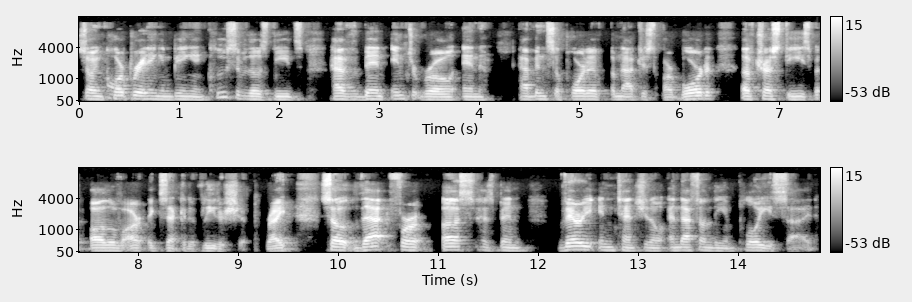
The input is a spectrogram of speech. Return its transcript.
So incorporating and being inclusive of those needs have been integral and have been supportive of not just our board of trustees, but all of our executive leadership, right? So that for us has been very intentional, and that's on the employee side.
